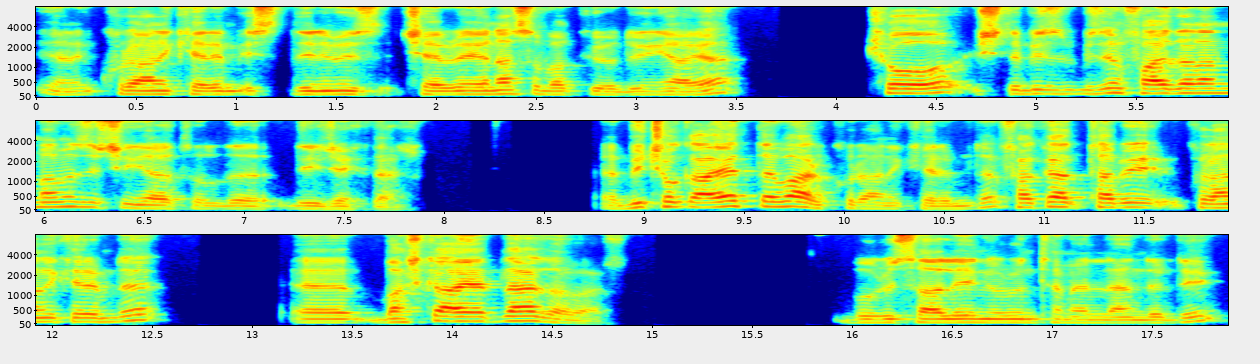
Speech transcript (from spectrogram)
yani Kur'an-ı Kerim dinimiz çevreye nasıl bakıyor dünyaya? Çoğu işte biz bizim faydalanmamız için yaratıldı diyecekler. E, Birçok ayet de var Kur'an-ı Kerim'de. Fakat tabii Kur'an-ı Kerim'de e, başka ayetler de var. Bu Risale-i Nur'un temellendirdiği.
